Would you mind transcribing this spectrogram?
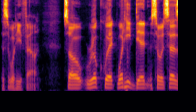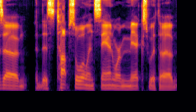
This is what he found. So real quick, what he did, so it says uh, this topsoil and sand were mixed with a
